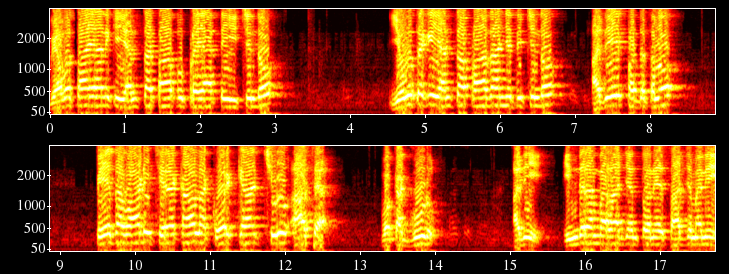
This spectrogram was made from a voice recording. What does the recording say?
వ్యవసాయానికి ఎంత టాప్ ప్రయారిటీ ఇచ్చిందో యువతకి ఎంత ప్రాధాన్యత ఇచ్చిందో అదే పద్ధతిలో పేదవాడి చిరకాల కోరిక చిరు ఆశ ఒక గూడు. అది ఇందిరమ్మ రాజ్యంతోనే సాధ్యమని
